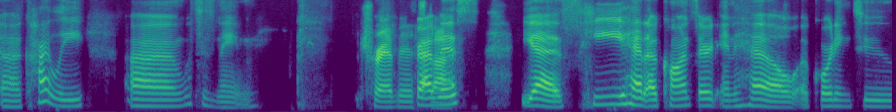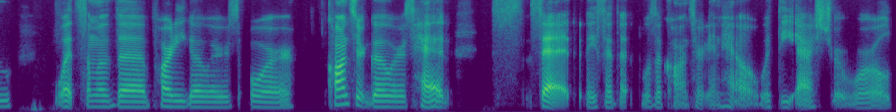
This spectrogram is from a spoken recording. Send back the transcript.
uh, Kylie, uh, what's his name? Travis. Travis. Scott. Yes, he had a concert in hell, according to what some of the party goers or concert goers had said. They said that was a concert in hell with the Astroworld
